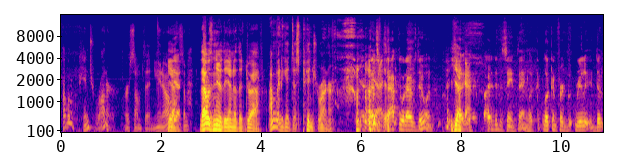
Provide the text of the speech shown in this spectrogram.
How about a pinch runner or something? You know? Yeah. Some, That was near the end of the draft. I'm going to get this pinch runner. Yeah, that's Yeah. exactly what I was doing. Yeah. I, I did the same thing. Look, looking for really de-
